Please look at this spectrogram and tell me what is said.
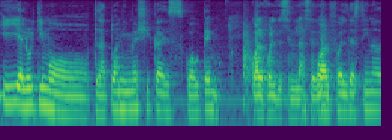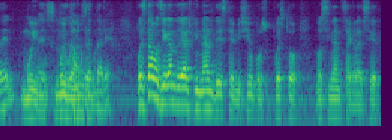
y el último Tlatuani Mexica es Cuauhtémoc. ¿Cuál fue el desenlace ¿Cuál fue el destino de él? Muy, muy buena de tarea. Pues estamos llegando ya al final de esta emisión, por supuesto, no sin antes agradecer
